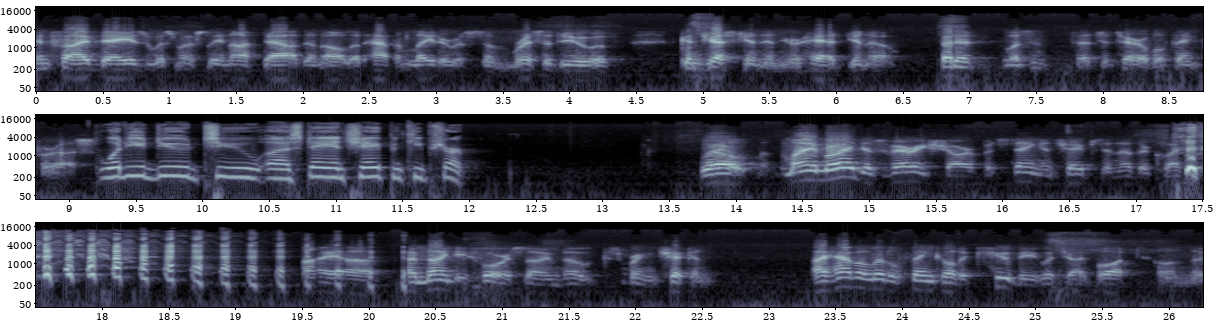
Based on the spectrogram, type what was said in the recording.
in five days it was mostly knocked out and all that happened later was some residue of congestion in your head, you know. But it wasn't such a terrible thing for us. What do you do to uh, stay in shape and keep sharp? Well, my mind is very sharp, but staying in shape's another question. I, uh, I'm 94, so I'm no spring chicken. I have a little thing called a Cubii, which I bought on the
